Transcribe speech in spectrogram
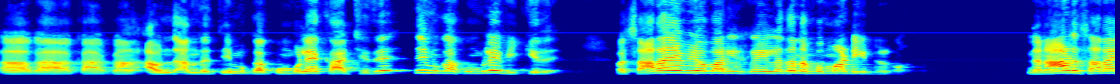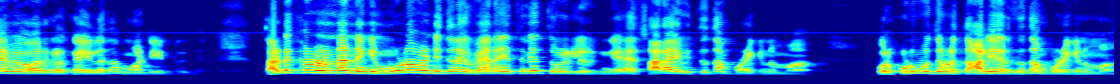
கா- கா- அந்த அந்த திமுக கும்பலே காய்ச்சுது. திமுக கும்பலே விற்கிது இப்போ சாராய வியாபாரிகள் கையில் தான் நம்ம மாட்டிக்கிட்டு இருக்கோம். இந்த நாடு சாராய வியாபாரிகள் கையில் தான் மாட்டிக்கிட்டு இருக்கு தடுக்கணும்னா நீங்க மூட வேண்டியது வேற எத்தனையோ தொழில் இருக்குங்க. சாராய வித்து தான் பிழைக்கணுமா? ஒரு குடும்பத்தோட தாலியா இருந்து தான் பிழைக்கணுமா?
